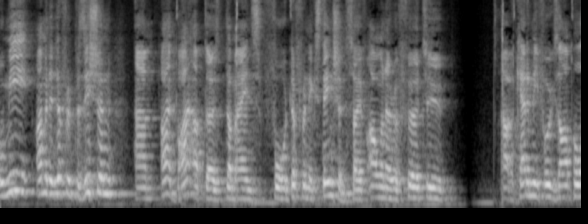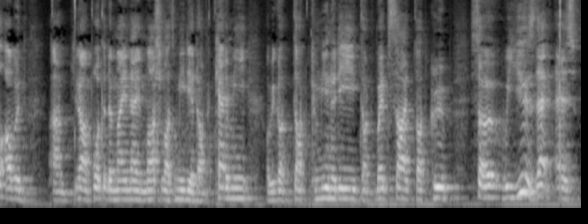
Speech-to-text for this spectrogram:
For me, I'm in a different position. Um, I buy up those domains for different extensions. So if I want to refer to our academy, for example, I would, um, you know, I bought the domain name martialartsmedia.academy, or we got .community, .website, .group. So we use that as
